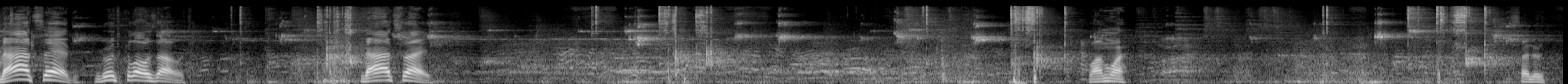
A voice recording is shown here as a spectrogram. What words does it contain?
That's it. Good close out. That's right. One more. салют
